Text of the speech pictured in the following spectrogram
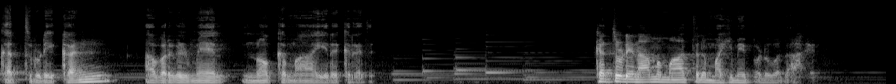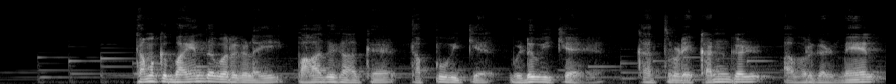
கர்த்தருடைய கண் அவர்கள் மேல் நோக்கமாயிருக்கிறது. கர்த்தருடைய நாம மாத்திரம் மகிமைப்படுவதாக. தமக்கு பயந்தவர்களை பாதுகாக்க தப்புவிக்க விடுவிக்க கர்த்தருடைய கண்கள் அவர்கள் மேல்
